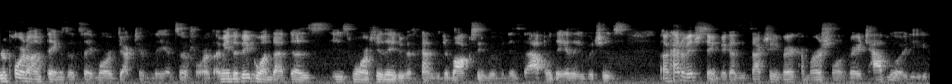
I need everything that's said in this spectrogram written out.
report on things, let's say, more objectively and so forth. I mean, the big one that does is more affiliated with kind of the democracy movement is the Apple Daily, which is uh, kind of interesting because it's actually very commercial and very tabloidy,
